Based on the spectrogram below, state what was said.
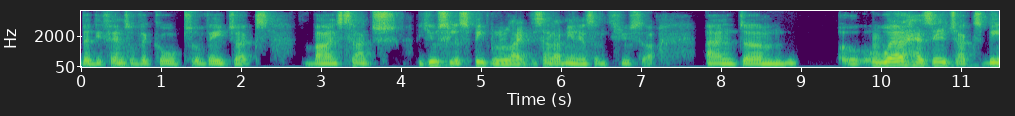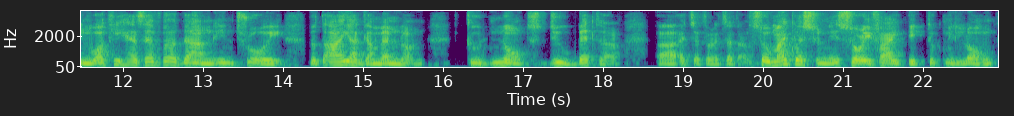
the defense of the corpse of Ajax by such useless people like the Salaminians and Teucer? And um, where has Ajax been? What he has ever done in Troy that I, Agamemnon, could not do better, etc., uh, etc. Et so my question is, sorry if I, it took me long,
